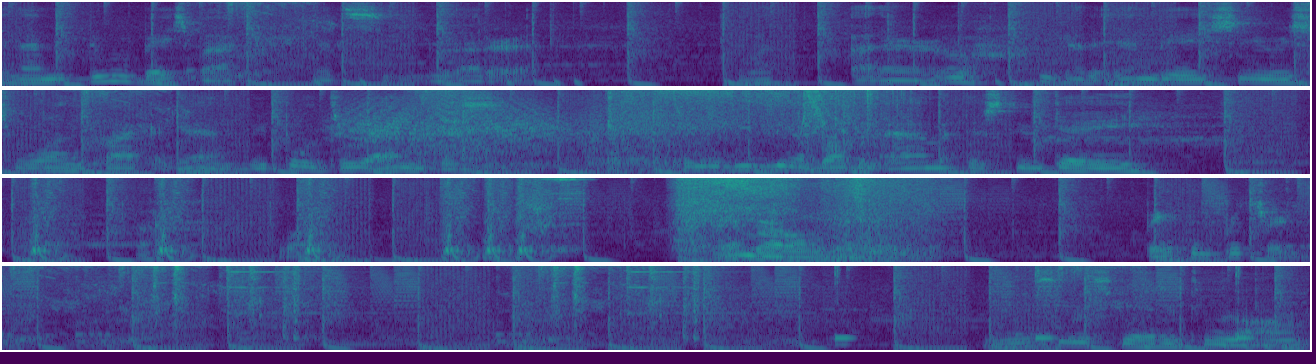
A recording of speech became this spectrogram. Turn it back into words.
dynamic dual base pack. Let's see what other what other oh we got an NBA series one pack again. We pulled three amethysts. Can you give me above an amethyst 2K? Oh, wow. Emerald. Payton Pritchard. This is getting too long.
